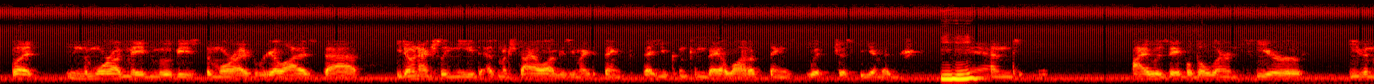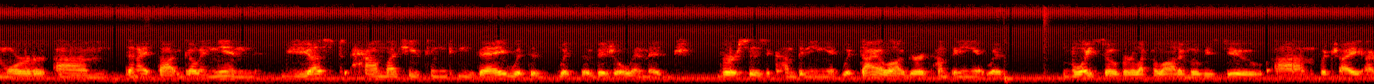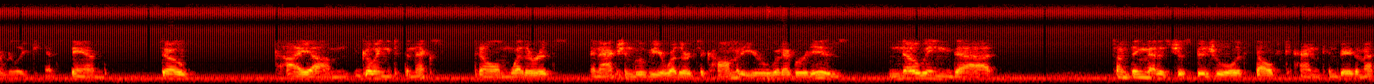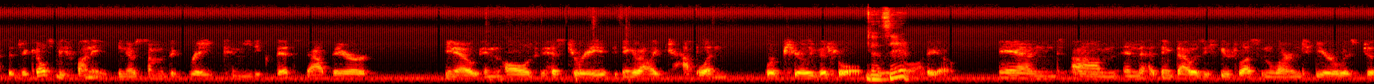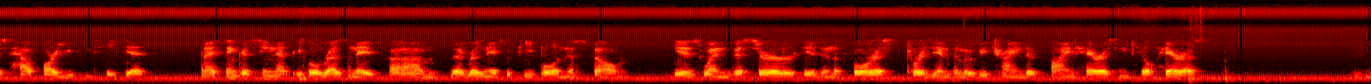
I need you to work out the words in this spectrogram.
But the more I've made movies, the more I've realized that you don't actually need as much dialogue as you might think, that you can convey a lot of things with just the image. Mm-hmm. And I was able to learn here even more um, than I thought going in, just how much you can convey with the, with the visual image versus accompanying it with dialogue or accompanying it with voiceover like a lot of movies do, um, which I, I, really can't stand. So I, um, going into the next film, whether it's an action movie or whether it's a comedy or whatever it is, knowing that something that is just visual itself can convey the message. It can also be funny. You know, some of the great comedic bits out there, you know, in all of history, if you think about like Chaplin, were purely visual. That's it. Audio. And um, and I think that was a huge lesson learned here was just how far you can take it. And I think a scene that people resonate um, that resonates with people in this film is when Visser is in the forest towards the end of the movie trying to find Harris and kill Harris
